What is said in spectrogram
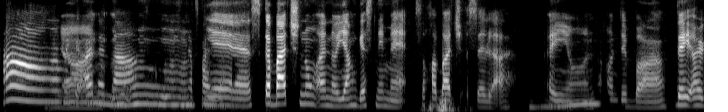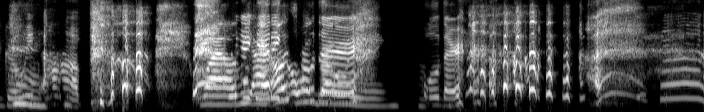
Ah, Yan. ano na? Mm, na pala. yes. Kabatch nung ano, youngest ni Me. So, kabatch sila. Ayun. O, diba? They are growing up. They're we are getting also older. growing. Older. ah,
